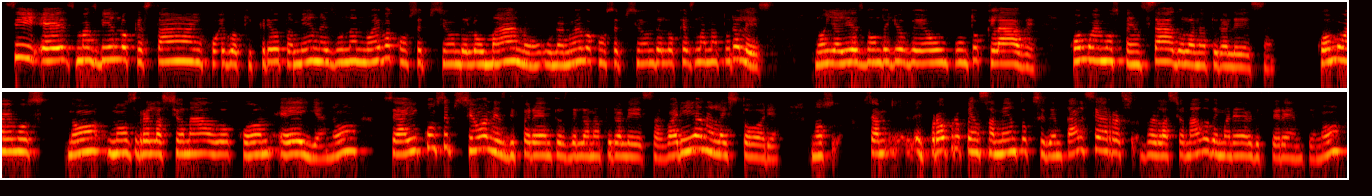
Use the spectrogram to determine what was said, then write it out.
Sí, es más bien lo que está en juego aquí, creo también, es una nueva concepción de lo humano, una nueva concepción de lo que es la naturaleza, ¿no? Y ahí es donde yo veo un punto clave, cómo hemos pensado la naturaleza, cómo hemos ¿no? nos relacionado con ella, ¿no? O sea, hay concepciones diferentes de la naturaleza, varían en la historia. Nos, o sea, el propio pensamiento occidental se ha relacionado de manera diferente, ¿no?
